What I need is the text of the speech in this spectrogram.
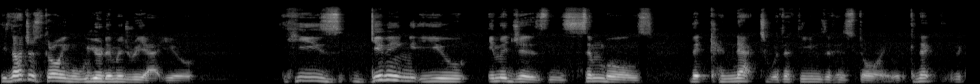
He's not just throwing weird imagery at you. He's giving you images and symbols that connect with the themes of his story, connect, that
